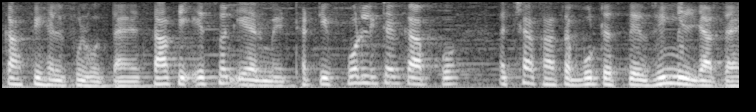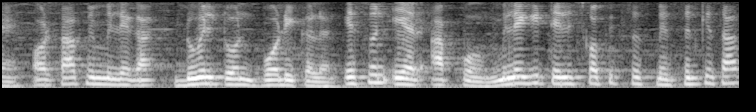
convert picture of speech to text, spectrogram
काफ़ी हेल्पफुल होता है। साथ ही एस वन एयर में 34 लीटर का आपको अच्छा खासा बूट स्पेस भी मिल जाता है और साथ में मिलेगा dual tone body colour S one air आपको मिलेगी टेलीस्कोपिक सस्पेंशन के साथ,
